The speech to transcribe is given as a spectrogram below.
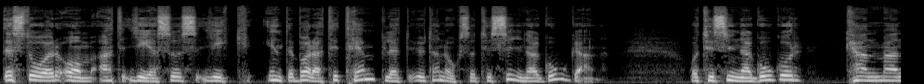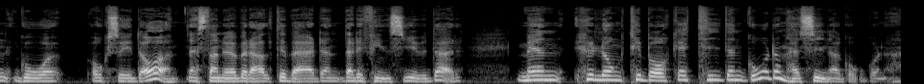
Det står om att Jesus gick inte bara till templet utan också till synagogan. Och till synagogor kan man gå också idag nästan överallt i världen där det finns judar. Men hur långt tillbaka i tiden går de här synagogorna?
